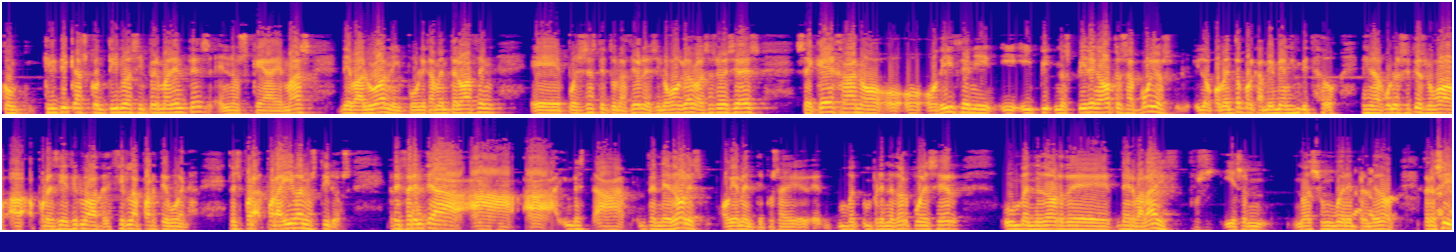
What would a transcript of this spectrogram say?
con críticas continuas y permanentes en los que además devalúan y públicamente lo hacen eh, pues esas titulaciones. Y luego claro esas universidades se quejan o, o- o dicen y, y- y nos piden a otros apoyos. Y lo comento porque a mí me han invitado en algunos sitios luego a, a- por así decirlo a decir la parte buena. Entonces por, por ahí van los tiros. Referente a, a emprendedores obviamente pues eh, un emprendedor puede ser un vendedor de, de Herbalife pues y eso no es un buen emprendedor. Pero sí,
